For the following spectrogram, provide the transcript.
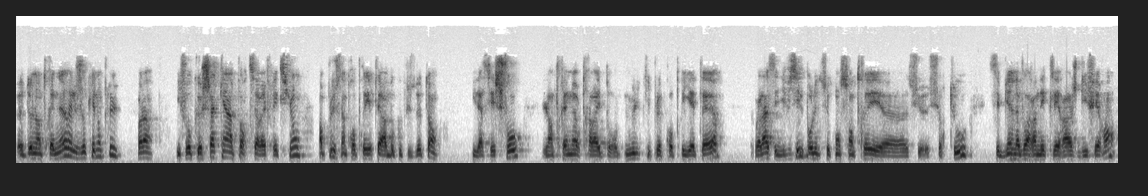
de l'entraîneur et le jockey non plus. Voilà. Il faut que chacun apporte sa réflexion. En plus, un propriétaire a beaucoup plus de temps. Il a ses chevaux. L'entraîneur travaille pour multiples propriétaires. Voilà, c'est difficile pour lui de se concentrer euh, sur, tout. C'est bien d'avoir un éclairage différent.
